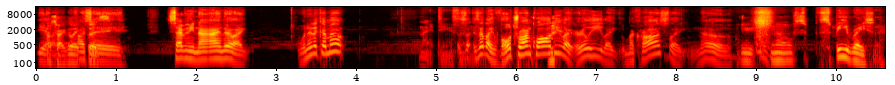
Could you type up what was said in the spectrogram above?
yeah, Oh, sorry, go if ahead, I say 79, they're like, when did it come out? Nineteen. Is that like Voltron quality, like early, like Macross? Like, no. You know, s- Speed Racer.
